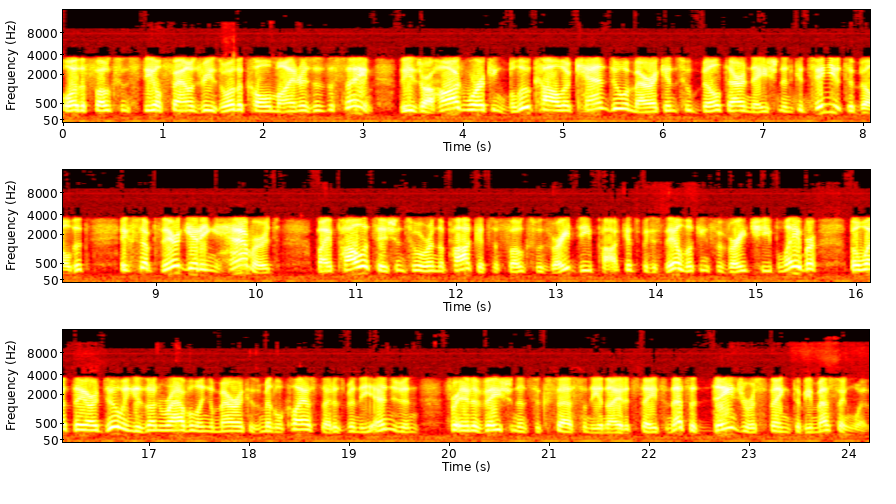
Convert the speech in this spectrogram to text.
or the folks in steel foundries or the coal miners is the same. These are hardworking, blue collar, can do Americans who built our nation and continue to build it, except they're getting hammered by politicians who are in the pockets of folks with very deep pockets because they're looking for very cheap labor. But what they are doing is unraveling America's middle class that has been the engine for innovation and success in the United States. And that's a dangerous thing to be messing with.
